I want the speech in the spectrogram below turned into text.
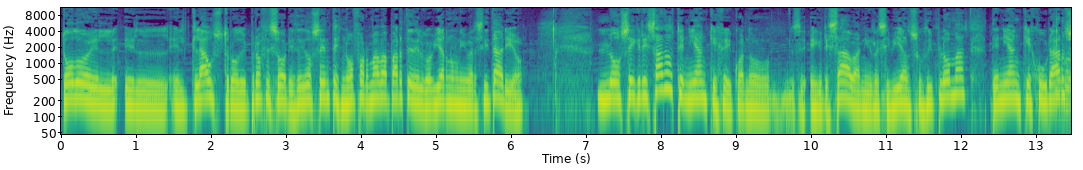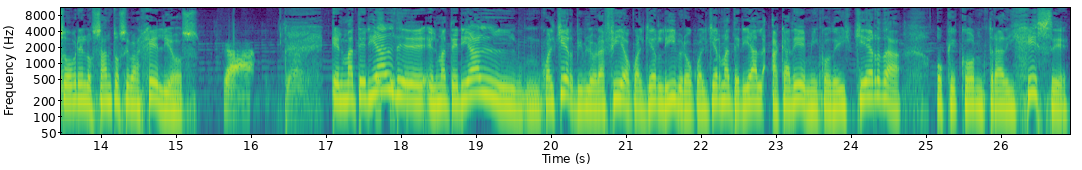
todo el, el- el claustro de profesores, de docentes, no formaba parte del gobierno universitario. Los egresados tenían que, cuando se egresaban y recibían sus diplomas, tenían que jurar sobre los santos evangelios. Claro, claro. El material de, el material, cualquier bibliografía o cualquier libro, cualquier material académico de izquierda o que contradijese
